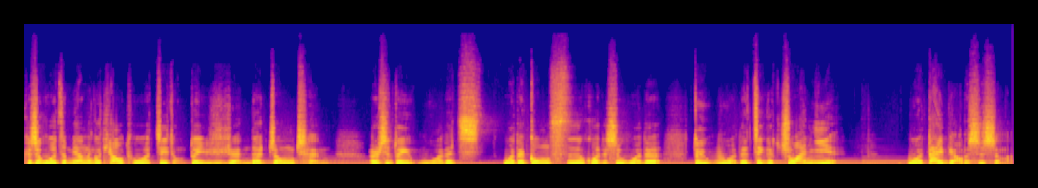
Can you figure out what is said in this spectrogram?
可是我怎么样能够跳脱这种对人的忠诚，而是对我的我的公司，或者是我的对我的这个专业，我代表的是什么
